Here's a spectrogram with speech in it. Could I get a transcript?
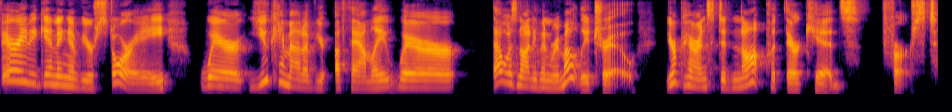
very beginning of your story where you came out of your, a family where that was not even remotely true. Your parents did not put their kids first.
